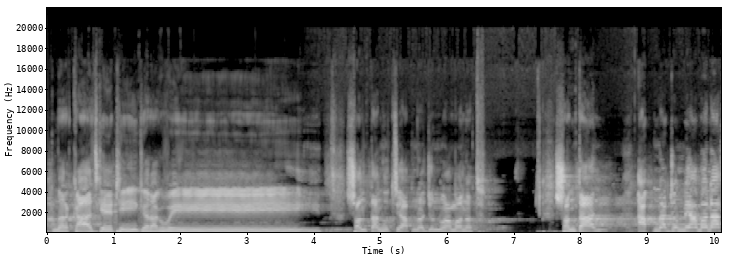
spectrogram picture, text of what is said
আপনার কাজকে ঠিক রাখবে। সন্তান হচ্ছে আপনার জন্য আমানত। সন্তান আপনার জন্য আমানাত।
